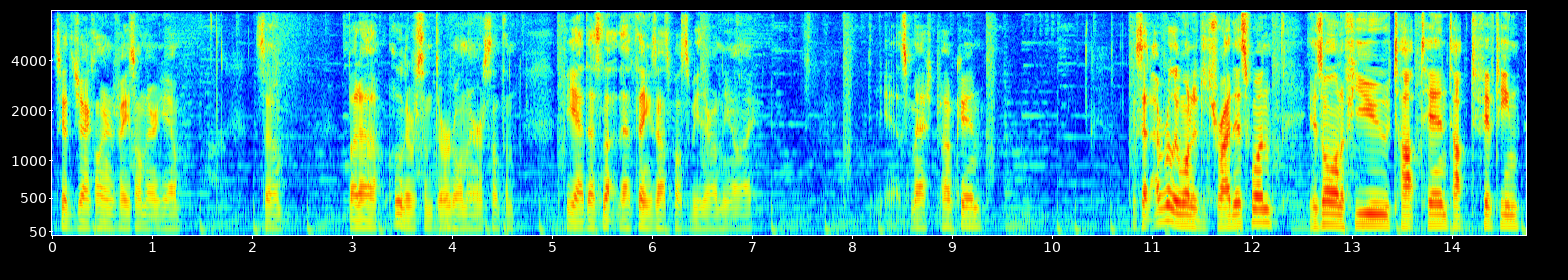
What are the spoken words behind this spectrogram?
It's got the jack o' lantern face on there. Yeah. So, but uh, oh, there was some dirt on there or something. But yeah, that's not that thing's not supposed to be there on the eye. Yeah, smashed pumpkin. Like I said, I really wanted to try this one. It was on a few top 10, top 15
